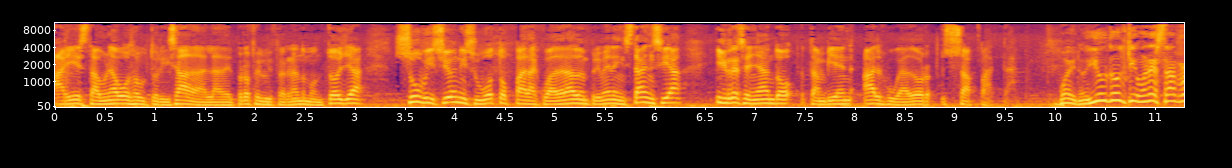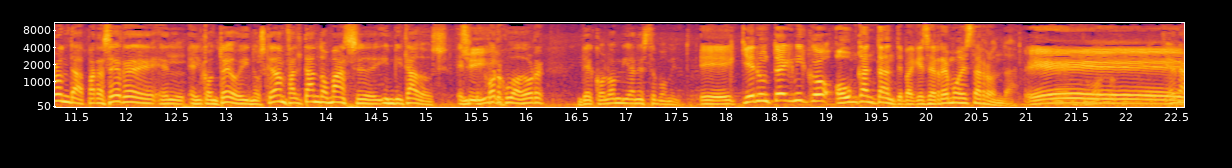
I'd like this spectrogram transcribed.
Ahí está una voz autorizada, la del profe Luis Fernando Montoya, su visión y su voto para cuadrado en primera instancia y reseñando también al jugador Zapata. Bueno, y un último en esta ronda para hacer eh, el, el conteo y nos quedan faltando más eh, invitados. El Sí. mejor jugador de Colombia en este momento. Eh, ¿Quiere un técnico o un cantante para que cerremos esta ronda? Eh,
